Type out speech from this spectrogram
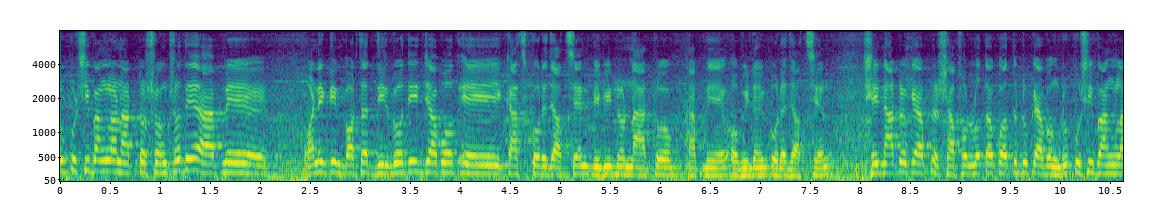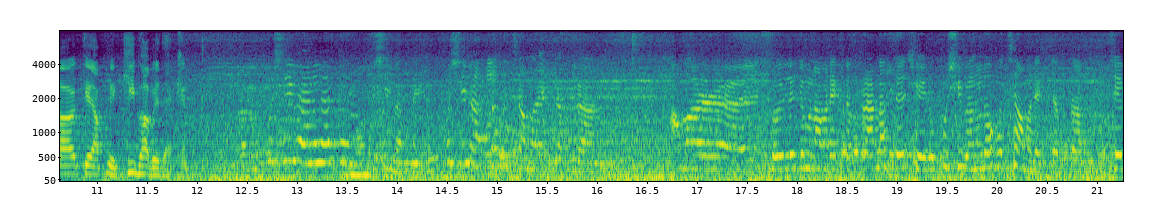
রূপসী বাংলা নাট্য সংসদে আপনি অনেকদিন অর্থাৎ দীর্ঘদিন যাবৎ এই কাজ করে যাচ্ছেন বিভিন্ন নাটক আপনি অভিনয় করে যাচ্ছেন। সেই নাটকে আপনার সাফল্যতা কতটুকু এবং রূপসী বাংলাকে আপনি কীভাবে দেখেন? রূপসী বাংলা তো রূপসী বাংলা রূপসী বাংলা হচ্ছে আমার একটা প্রাণ। আমার শরীরে যেমন আমার একটা প্রাণ আছে সেই রূপসী বাংলা হচ্ছে আমার একটা প্রাণ। সেই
